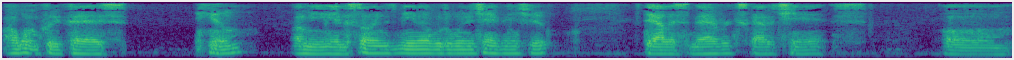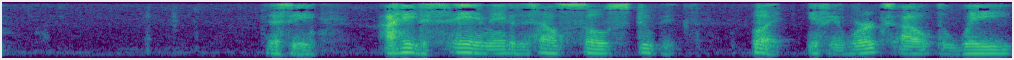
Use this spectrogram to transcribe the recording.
I wouldn't put it past him. I mean, and the Suns being able to win a championship. Dallas Mavericks got a chance. Um, let's see. I hate to say it, man, because it sounds so stupid. But if it works out the way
